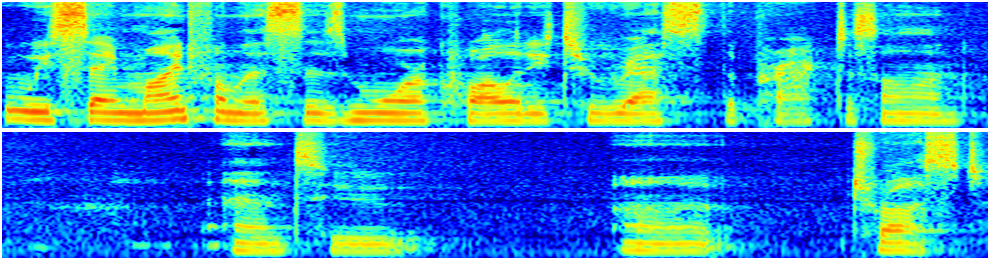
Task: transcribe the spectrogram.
we say mindfulness is more quality to rest the practice on and to uh, trust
